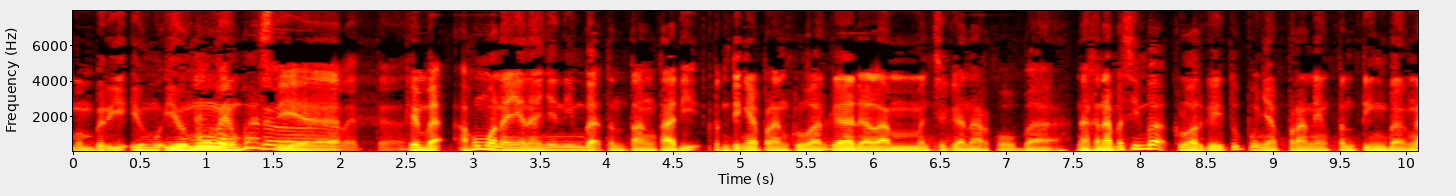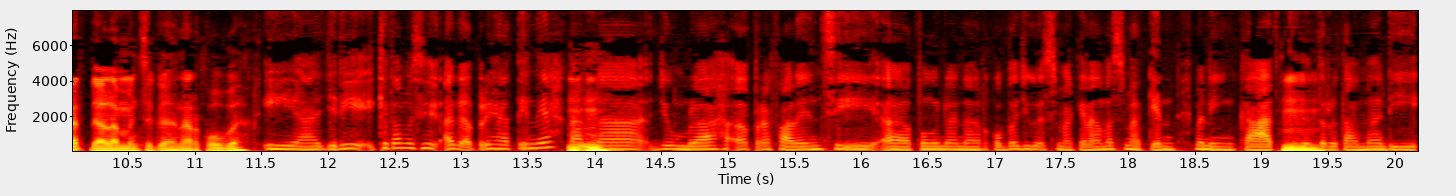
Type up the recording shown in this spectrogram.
memberi ilmu-ilmu yang Betul, pasti ya. Betul. Oke Mbak, aku mau nanya-nanya nih Mbak tentang tadi pentingnya peran keluarga dalam mencegah narkoba. Nah kenapa sih Mbak keluarga itu punya peran yang penting banget dalam mencegah narkoba? Iya, jadi kita masih agak prihatin ya karena jumlah eh, prevalensi eh, pengguna narkoba juga semakin lama semakin meningkat gitu Hmm. terutama di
